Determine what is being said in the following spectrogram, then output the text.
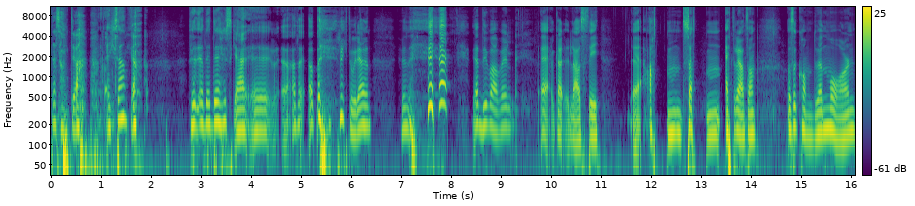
det er sant, ja. Ikke sant? Ja. Det, det, husker jeg eh, at, at Victoria, hun, hun Ja, du var vel eh, La oss si eh, 18-17, et eller annet sånn. Og så kom du en morgen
